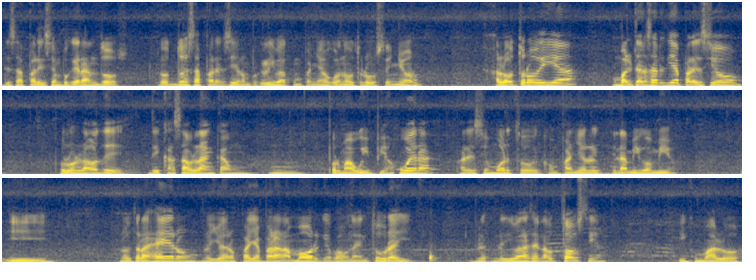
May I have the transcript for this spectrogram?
desaparición porque eran dos. Los dos desaparecieron porque él iba acompañado con otro señor. Al otro día, como al tercer día apareció por los lados de, de Casablanca, por Mahuipi afuera, pareció muerto el compañero, el, amigo mío. Y lo trajeron, lo llevaron para allá para la morgue, para una aventura y le, iban a hacer la autopsia. Y como a los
